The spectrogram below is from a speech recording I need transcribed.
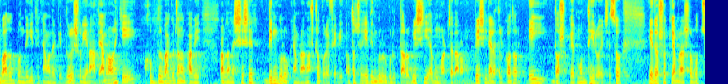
এবাদত বন্দেগী থেকে আমাদেরকে দূরে সরিয়ে না দেয়। আমরা অনেকেই খুব দুর্ভাগ্যজনকভাবে রমজানের শেষের দিনগুলোকে আমরা নষ্ট করে ফেলি। অথচ এই দিনগুলোর গুরুত্ব আরও বেশি এবং মর্যাদা আরও অনেক বেশি। লালাতুল কদর এই দশকের মধ্যেই রয়েছে। সো এই দশককে আমরা সর্বোচ্চ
